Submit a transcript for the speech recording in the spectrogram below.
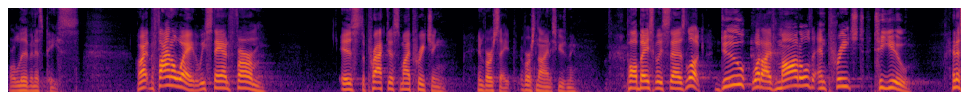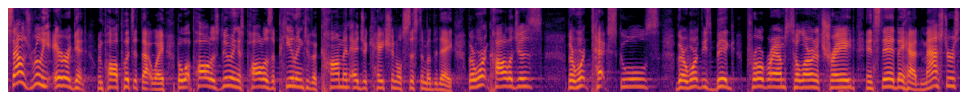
or live in his peace. All right, the final way that we stand firm is to practice my preaching in verse 8, verse 9, excuse me. Paul basically says, Look, do what I've modeled and preached to you. And it sounds really arrogant when Paul puts it that way, but what Paul is doing is Paul is appealing to the common educational system of the day. There weren't colleges, there weren't tech schools. There weren't these big programs to learn a trade. Instead, they had masters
